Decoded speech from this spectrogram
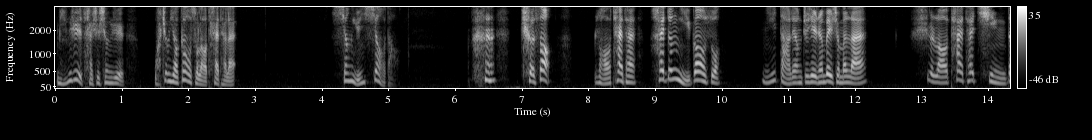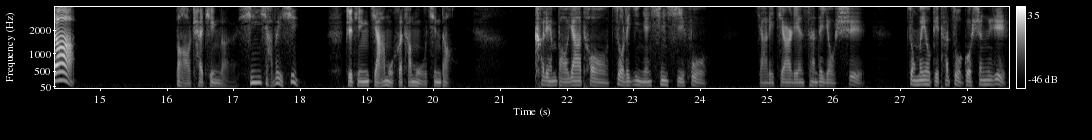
明日才是生日，我正要告诉老太太来。”湘云笑道：“哼，扯臊！老太太还等你告诉？你打量这些人为什么来？是老太太请的。”宝钗听了，心下未信，只听贾母和她母亲道：“可怜宝丫头做了一年新媳妇。”家里接二连三的有事，总没有给她做过生日。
